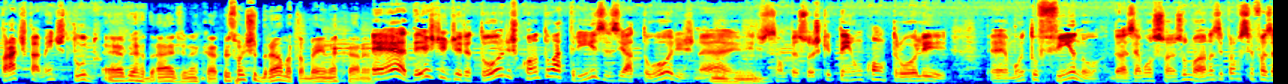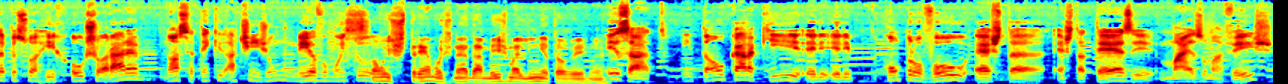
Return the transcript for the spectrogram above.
praticamente tudo. É verdade, né, cara? Principalmente drama também, né, cara? É, desde diretores quanto atrizes e atores, né? Eles são pessoas que têm um controle é, muito fino das emoções humanas e para você fazer a pessoa rir ou chorar, é, nossa, tem que atingir um nervo muito. São extremos, né, da mesma linha, talvez, né? Exato. Então o cara aqui, ele, ele comprovou esta, esta tese mais uma vez.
